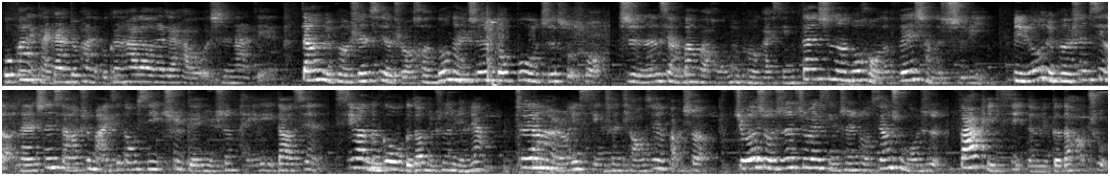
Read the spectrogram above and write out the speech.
不怕你抬杠，就怕你不看。Hello，大家好，我是娜姐。当女朋友生气的时候，很多男生都不知所措，只能想办法哄女朋友开心，但是呢，都哄得非常的吃力。比如女朋友生气了，男生想要去买一些东西去给女生赔礼道歉，希望能够得到女生的原谅，这样很容易形成条件反射，久而久之就会形成一种相处模式，发脾气等于得到好处。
